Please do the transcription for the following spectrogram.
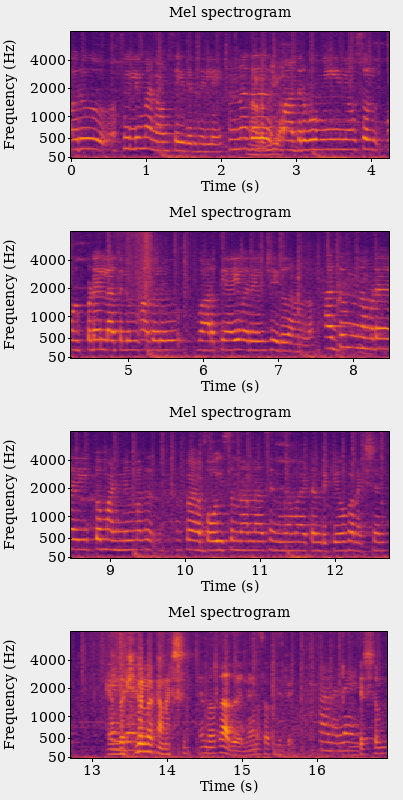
ഒരു ഫിലിം അനൗൺസ് ചെയ്തിരുന്നില്ലേ? അന്നത് മാതൃഭൂമി ന്യൂസ് ഉൾ- ഉൾപ്പെടെ എല്ലാത്തിലും അതൊരു വാർത്തയായി വരികയും ചെയ്തതാണല്ലോ. അതും നമ്മുടെ ഇപ്പൊ മഞ്ഞുമ്മൽ ബോയ്സ് എന്ന് പറഞ്ഞ സിനിമയുമായിട്ട് എന്തൊക്കെയോ കണക്ഷൻ എന്തൊക്കെയുള്ള കണക്ഷൻ എന്നൊക്കെ അത് തന്നെയാണ് സബ്ജക്റ്റ്. ആണല്ലേ? ഏകദേശം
